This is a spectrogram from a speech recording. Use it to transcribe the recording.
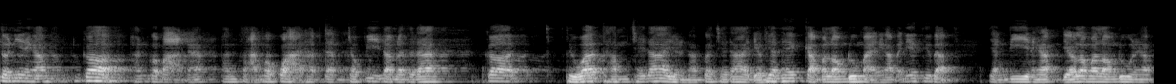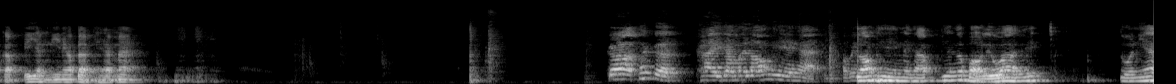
ตัวนี้นะครับ ก็พันกว่าบาทนะครับพันสามกว่ากว่าๆครับตามช้อปปี้ตามลาซาด้าก็ถือว่าทำใช้ได้อยู่นะครับ ก็ใช้ได้เดี๋ยวพี่อันให้กลับมาลองดูใหม่นะครับ อันนี้ก็คือแบบอย่างดีนะครับ เดี๋ยวเรามาลองดูนะครับกับไอ้อย่างนี้นะครับแบบแถมมาก็ถ้าเกิดใครจะมาร้องเพลงอะเอาไปไปร้องเพลงนะครับพี่อันก็บอกเลยว่าเฮ้ยตัวเนี้ย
